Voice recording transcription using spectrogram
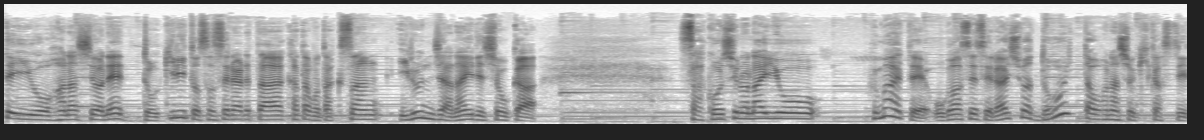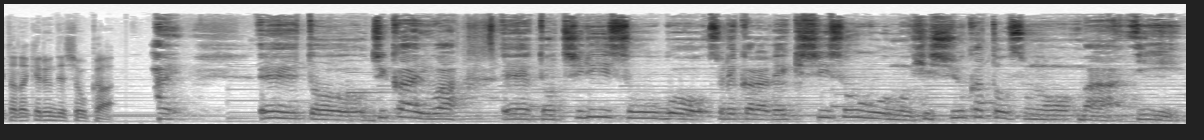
ていうお話はねドキリとさせられた方もたくさんいるんじゃないでしょうか。さあ今週の内容を踏まえて小川先生来週はどういったお話を聞かせていただけるんでしょうか？はい。えーと、次回は、えーと、地理総合それから歴史総合の必修化とその、まあ、意義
